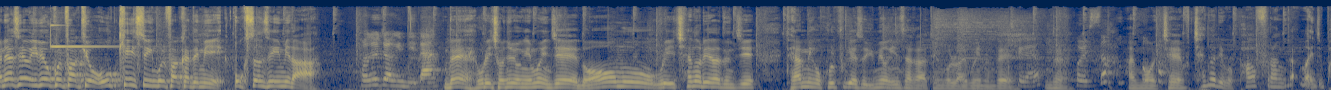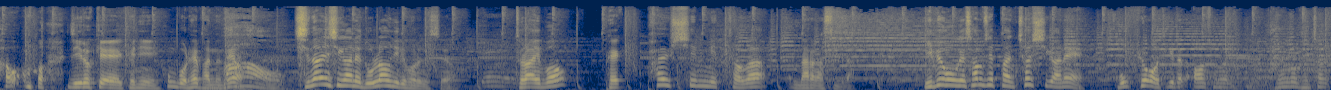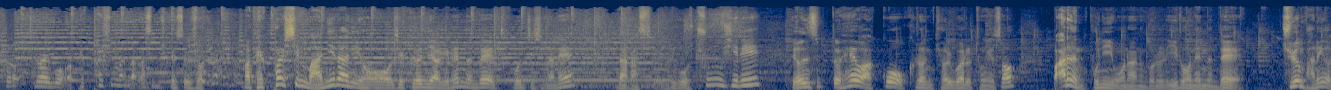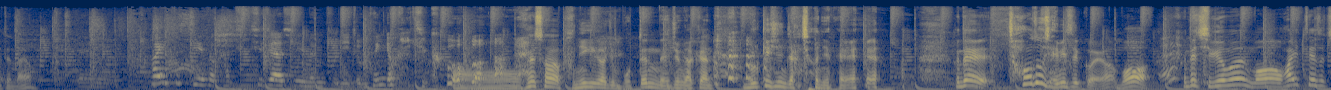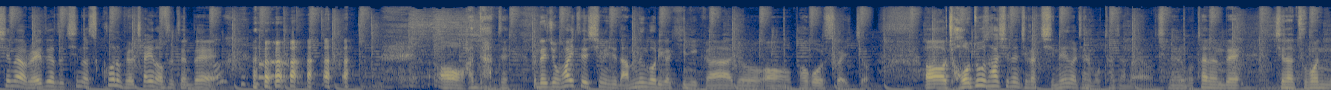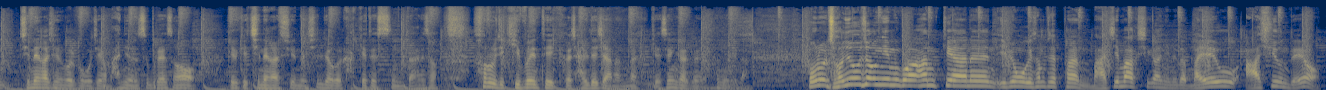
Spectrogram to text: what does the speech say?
안녕하세요. 이병옥 골프학교 OK 스윙 골프 아카데미 옥 선생입니다. 전효정입니다. 네, 우리 전효정님은 이제 너무 우리 채널이라든지 대한민국 골프계에서 유명 인사가 된 걸로 알고 있는데. 그래요? 네. 벌써? 아니 뭐 제 채널이 뭐 powerful한가? 막 이제 파워 뭐 이제 이렇게 괜히 홍보를 해봤는데요. 지난 시간에 놀라운 일이 벌어졌어요. 네. 드라이버 180m가 날아갔습니다. 이병옥의 3세판 첫 시간에 목표가 어떻게 된? 아 저는 다른 건 괜찮고 드라이버가 180만 나갔으면 좋겠어요. 그래서 아 180만이라니요. 이제 그런 이야기를 했는데 두 번째 시간에 나갔어요. 그리고 충실히 연습도 해왔고 그런 결과를 통해서 빠른 본인이 원하는 거를 이루어냈는데 주변 반응이 어땠나요? 네. 화이트티에서 같이 치자시는 분이 좀 생겨가지고 어, 회사 분위기가 좀 못됐네. 좀 약간 물귀신 작전이네. 근데 쳐도 재밌을 거예요. 뭐 근데 지금은 뭐 화이트에서 치나 레드에서 치나 스코어는 별 차이는 없을 텐데. 어, 안 돼, 안 돼. 근데 좀 화이트에서 치면 이제 남는 거리가 기니까 좀 어, 버거울 수가 있죠. 어, 저도 사실은 제가 진행을 잘 못하잖아요. 진행을 못하는데 지난 두 번 진행하시는 걸 보고 제가 많이 연습을 해서 이렇게 진행할 수 있는 실력을 갖게 됐습니다. 그래서 서로 이제 give and take가 잘 되지 않았나 그렇게 생각을 해봅니다. 오늘 전효정님과 함께하는 이병옥의 3세판 마지막 시간입니다. 매우 아쉬운데요.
